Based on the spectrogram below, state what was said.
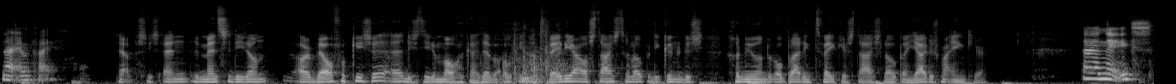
naar M5. Ja, precies. En de mensen die dan er wel voor kiezen, hè, dus die de mogelijkheid hebben ook in het tweede jaar al stage te lopen, die kunnen dus gedurende de opleiding twee keer stage lopen en jij dus maar één keer? nee, ik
